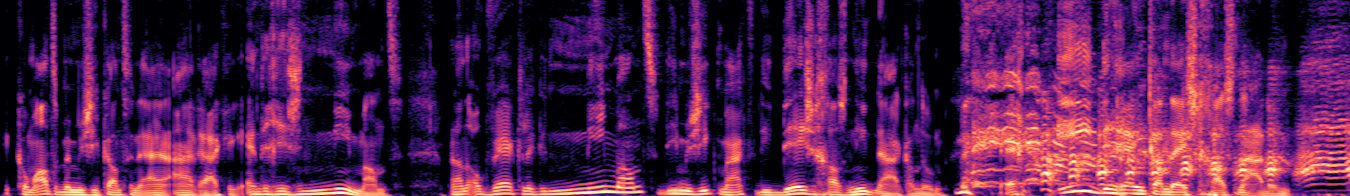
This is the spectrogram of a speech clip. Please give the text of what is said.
ik kom altijd met muzikanten in aanraking. En er is niemand, maar dan ook werkelijk niemand die muziek maakt... die deze gast niet na kan doen. Echt iedereen kan deze gast nadoen.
